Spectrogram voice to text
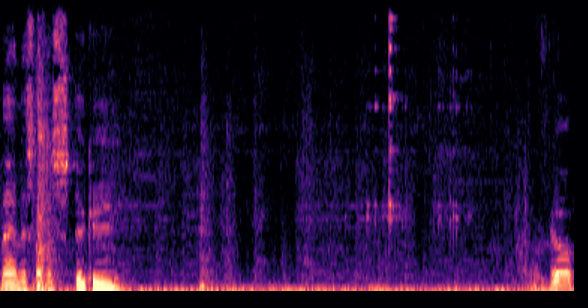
Man, this stuff is sticky. There we go.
